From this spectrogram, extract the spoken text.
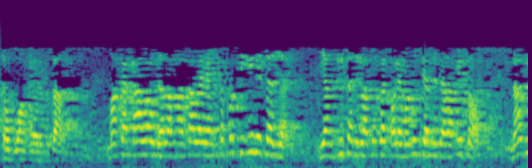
atau buang air besar. Maka kalau dalam masalah yang seperti ini saja yang bisa dilakukan oleh manusia secara fitrah, Nabi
